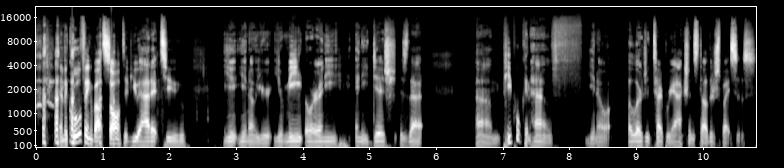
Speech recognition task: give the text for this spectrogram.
and the cool thing about salt, if you add it to, you, you know, your your meat or any any dish, is that um, people can have you know allergic type reactions to other spices.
